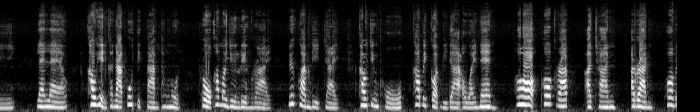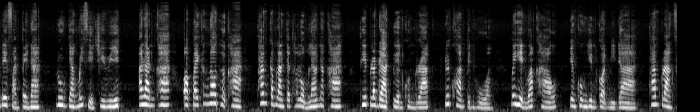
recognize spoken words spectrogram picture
นี้ และแล้ว เขาเห็นคณะผู้ติดตามทั้งหมดโผล่เข้ามายืนเรียงราย ด้วยความดีใจ เขาจึงโผล่เข้าไปกอดบิดาเอาไว้แน่น พ่อ พ่อครับ อาชันอารัน พ่อไม่ได้ฝันไปนะ ลูกยังไม่เสียชีวิตอารันคะออกไปข้างนอกเถอะค่ะท่านกำลังจะถล่มแล้วนะคะ ทิพระดาเตือนคนรักด้วยความเป็นห่วง ไม่เห็นว่าเขายังคงยืนกอดบิดา ท่ามกลางเศ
